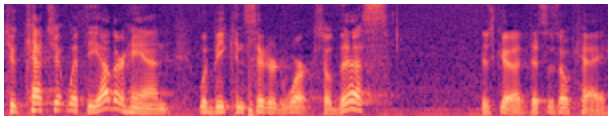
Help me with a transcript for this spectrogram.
To catch it with the other hand would be considered work. So this is good. This is okay.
